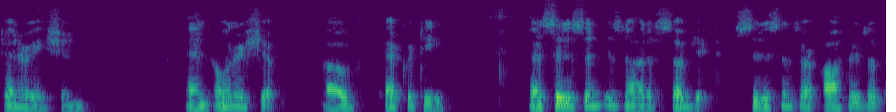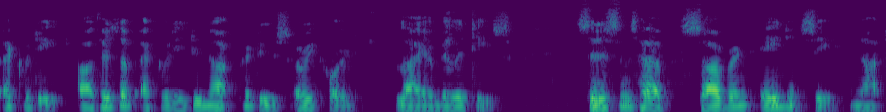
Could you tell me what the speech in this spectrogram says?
generation and ownership of equity. A citizen is not a subject. Citizens are authors of equity. Authors of equity do not produce or record liabilities. Citizens have sovereign agency, not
